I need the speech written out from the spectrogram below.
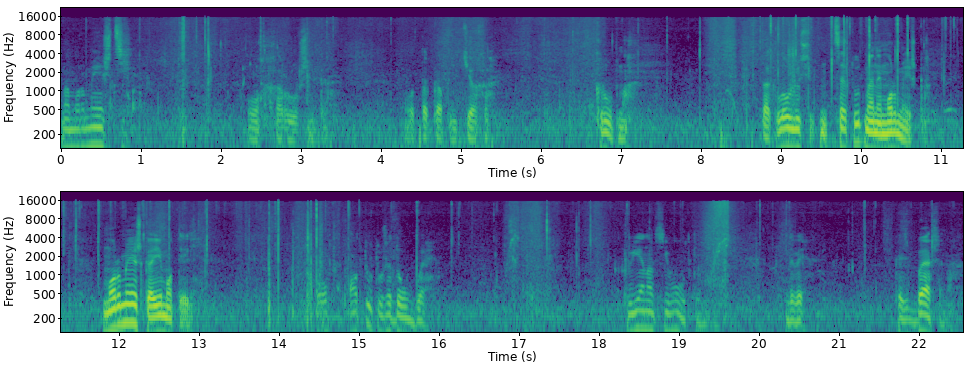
на мормишці. О, хорошенька. От така плітяха. Крупна. Так, ловлю. Це тут в мене мормишка. Мормишка і мотиль. Оп, а тут уже довбе. Клює на всі вудки. Диви. Якась бешена.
